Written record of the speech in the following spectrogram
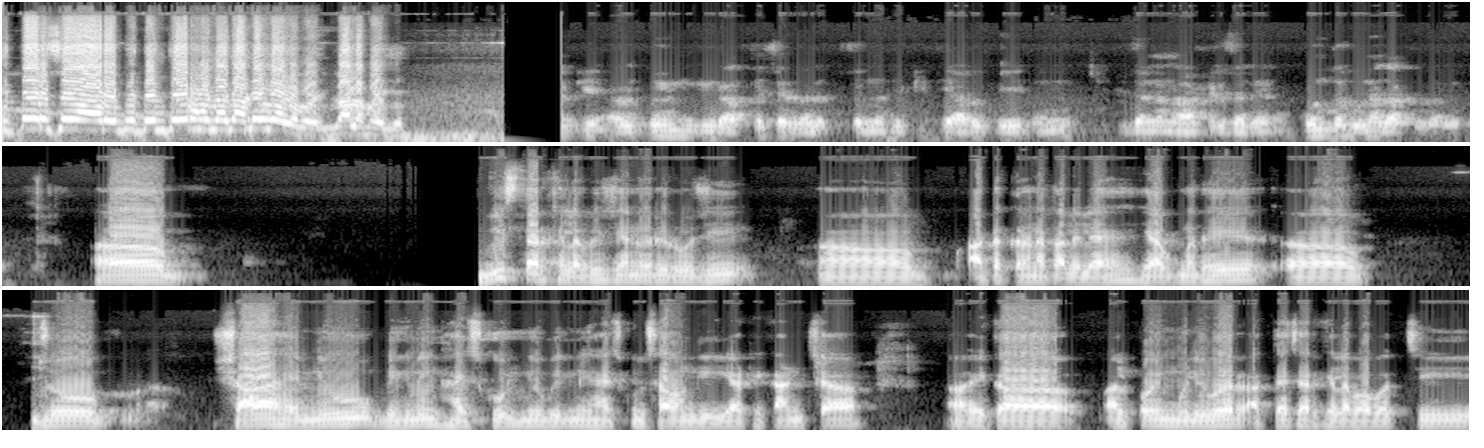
इतर सह आरोपी त्यांच्यावर गुन्हा दाखल झाला पाहिजे झाला पाहिजे. की अल्पवयीन मुलीवर अत्याचार झाले त्याच्यामध्ये किती आरोपी आहेत आणि किती जणांना अटक झाली आणि कोणता गुन्हा दाखल झाला? वीस तारखेला वीस जानेवारी रोजी अ, अटक करण्यात आलेली आहे. यामध्ये जो शाळा आहे new beginning high school new beginning high school Sawangi या ठिकाणच्या एका अल्पवयीन मुलीवर अत्याचार केल्याबाबतची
